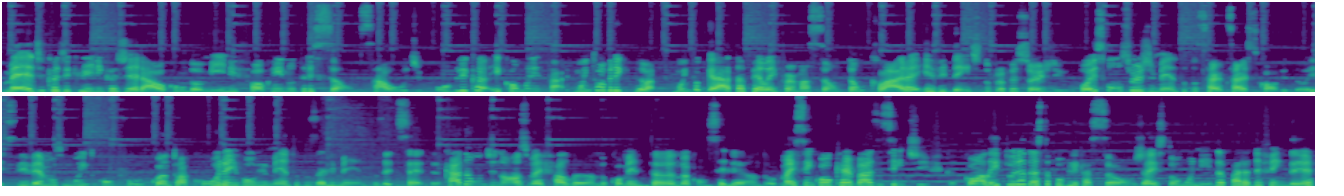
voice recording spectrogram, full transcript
médica de clínica geral com domínio e foco em nutrição, saúde pública e comunitária. Muito obrigada, muito grata pela informação tão clara e evidente do professor Gil, pois com o surgimento do SAR- SARS-CoV-2, vivemos muito confuso quanto à cura e envolvimento dos alimentos, etc. Cada um de nós vai falando, comentando, aconselhando, mas sem qualquer base científica. Com a leitura desta publicação, já estou munida para defender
